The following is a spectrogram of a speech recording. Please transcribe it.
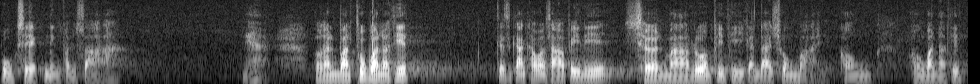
ปลูกเสกหนึ่งพรรษาเนี่ยเพราะงั้นวันทุกวันอาทิตย์เทศกาลเข้าพรรษาปีนี้เชิญมาร่วมพิธีกันได้ช่วงบ่ายของของวันอาทิตย์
